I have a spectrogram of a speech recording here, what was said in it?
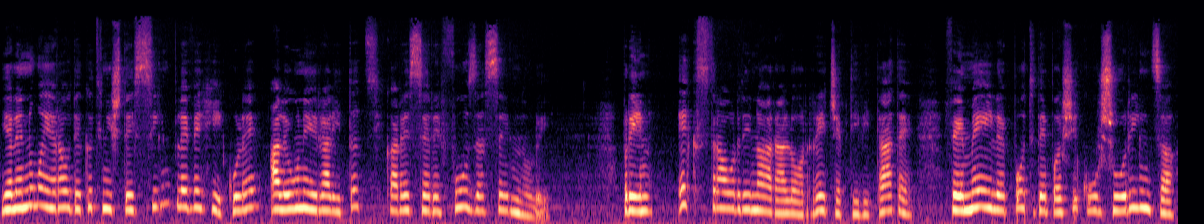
ele nu mai erau decât niște simple vehicule ale unei realități care se refuză semnului. Prin extraordinara lor receptivitate, femeile pot depăși cu ușurință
